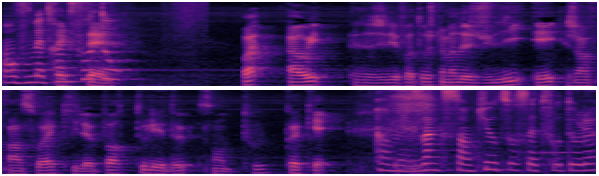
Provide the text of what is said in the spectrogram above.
On vous mettra une Fait photo. Ouais, ah oui, j'ai des photos justement de Julie et Jean-François qui le portent tous les deux. Ils sont tout coquets. Oh, mais les qui sont cute sur cette photo-là.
